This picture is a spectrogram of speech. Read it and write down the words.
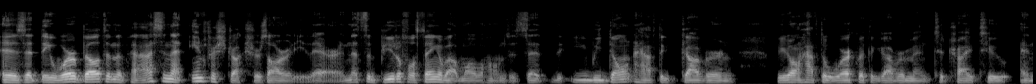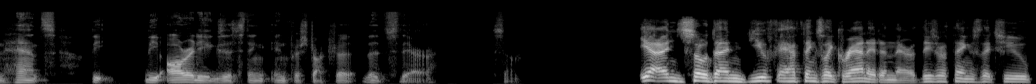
is that they were built in the past and that infrastructure is already there, and that's the beautiful thing about mobile homes is that we don't have to govern, we don't have to work with the government to try to enhance the the already existing infrastructure that's there. So. Yeah, and so then you have things like granite in there. These are things that you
